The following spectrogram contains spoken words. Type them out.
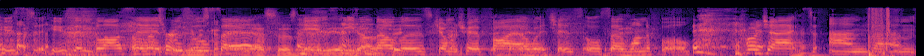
who's, who's in Blasted, that's right, was was also Yes, was in in Stephen Geometry. Belber's Geometry of Fire, which is also a wonderful project. And um,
